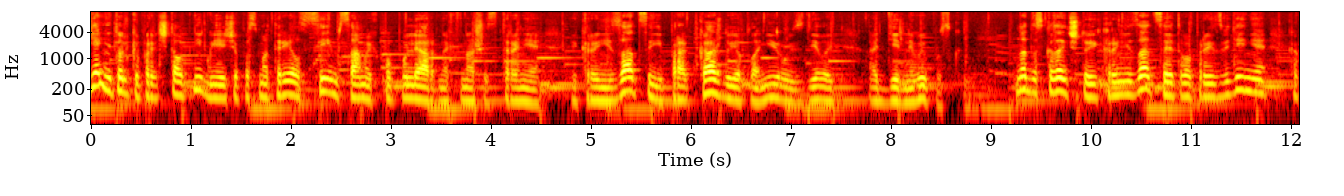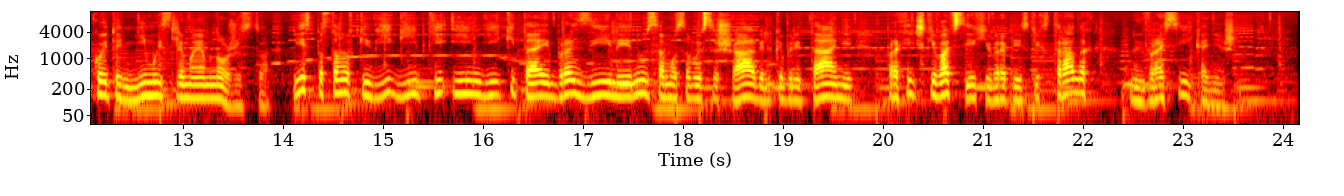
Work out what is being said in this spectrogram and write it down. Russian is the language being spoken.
Я не только прочитал книгу, я еще посмотрел 7 самых популярных в нашей стране экранизаций, и про каждую я планирую сделать отдельный выпуск. Надо сказать, что экранизация этого произведения какое-то немыслимое множество. Есть постановки в Египте, Индии, Китае, Бразилии, ну и само собой в США, Великобритании, практически во всех европейских странах, ну и в России, конечно.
